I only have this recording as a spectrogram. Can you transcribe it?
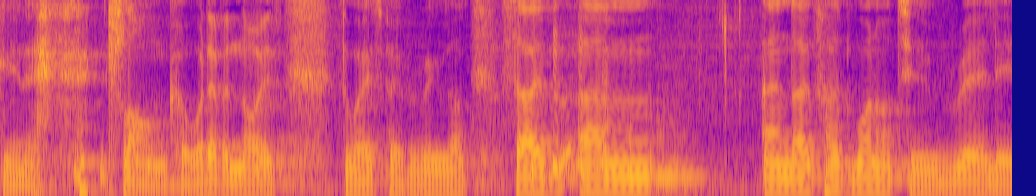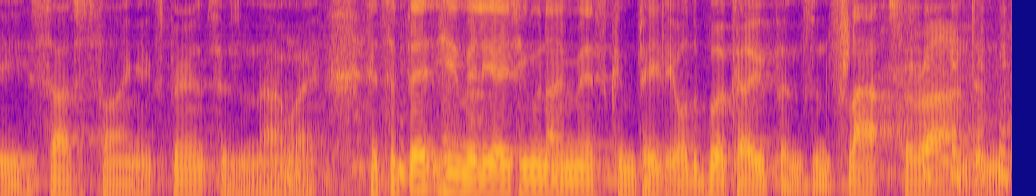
you know, clonk or whatever noise the wastepaper brings on. So I, um, and I've had one or two really satisfying experiences in that way. It's a bit humiliating when I miss completely, or the book opens and flaps around in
